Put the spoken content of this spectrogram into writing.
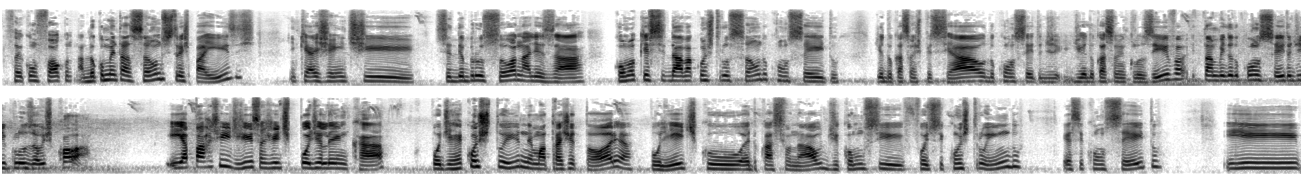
foi com foco na documentação dos três países, em que a gente se debruçou a analisar como que se dava a construção do conceito de educação especial, do conceito de, de educação inclusiva e também do conceito de inclusão escolar. E a partir disso a gente pôde elencar, pôde reconstruir né, uma trajetória político-educacional de como se foi se construindo esse conceito e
